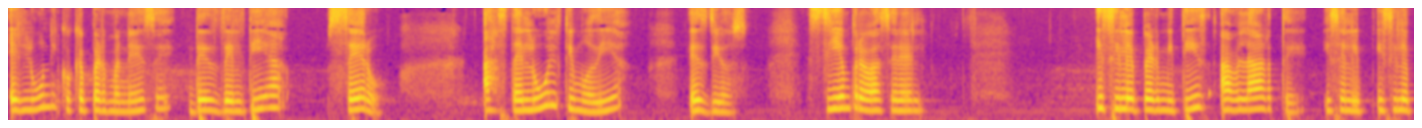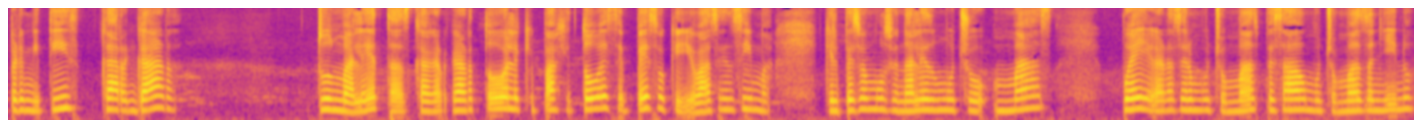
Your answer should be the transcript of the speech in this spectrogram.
el único que permanece desde el día cero hasta el último día es Dios. Siempre va a ser Él. Y si le permitís hablarte y, y si le permitís cargar tus maletas, cargar todo el equipaje, todo ese peso que llevas encima, que el peso emocional es mucho más, puede llegar a ser mucho más pesado, mucho más dañino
